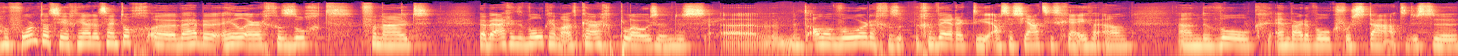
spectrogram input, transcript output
hoe vormt dat zich? Ja, dat zijn toch. eh, we hebben heel erg gezocht vanuit. We hebben eigenlijk de wolk helemaal uit elkaar geplozen. Dus eh, met allemaal woorden ge- gewerkt die associaties geven aan, aan de wolk en waar de wolk voor staat. Dus de,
